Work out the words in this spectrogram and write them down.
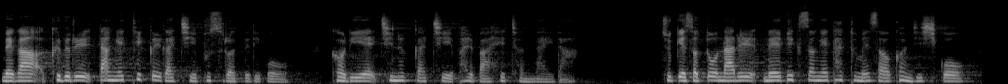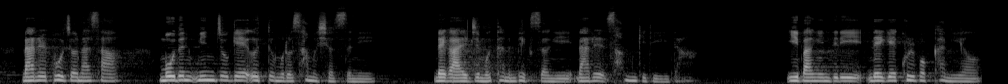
내가 그들을 땅에 티끌같이 부스러뜨리고 거리에 진흙같이 밟아 헤쳤나이다. 주께서 또 나를 내 백성의 다툼에서 건지시고 나를 보존하사 모든 민족의 으뜸으로 삼으셨으니 내가 알지 못하는 백성이 나를 섬기리이다. 이방인들이 내게 굴복하며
